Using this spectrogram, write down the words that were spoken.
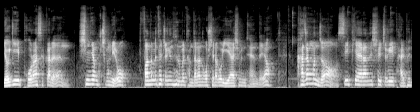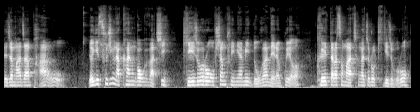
여기 보라 색깔은 10년 국채금리로 펀더멘탈적인 흐름을 담당하는 곳이라고 이해하시면 되는데요. 가장 먼저 CPI라는 실적이 발표되자마자 바로 여기 수직 낙하하는 것과 같이 기계적으로 옵션 프리미엄이 녹아내렸고요. 그에 따라서 마찬가지로 기계적으로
